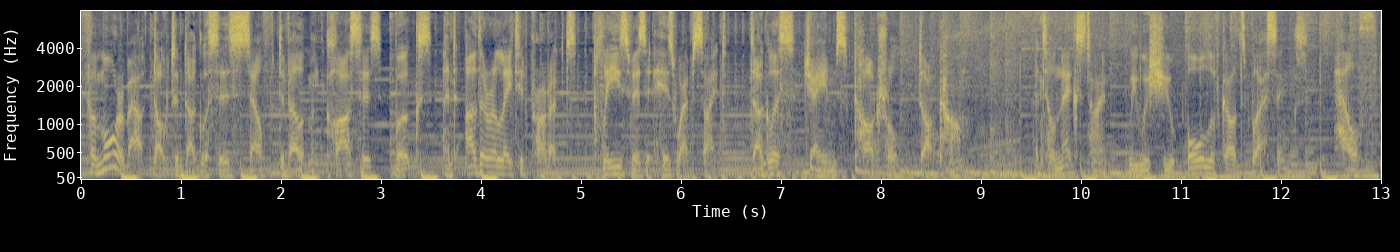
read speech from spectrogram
For more about Dr. Douglas's self-development classes, books, and other related products, please visit his website, douglasjamescottrell.com. Until next time, we wish you all of God's blessings, health,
